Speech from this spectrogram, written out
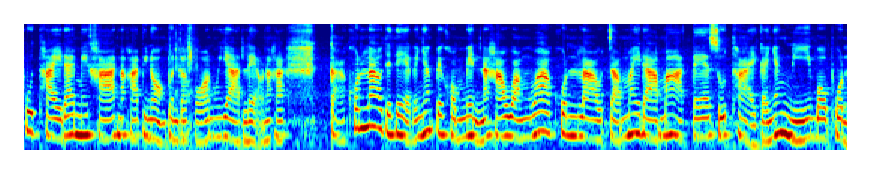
พูดไทยได้ไหมคะนะคะ พี่น้องเพิ่อนก็ขออนุญาตแล้วนะคะกะคนลาวแต่ๆก็ยังไปคอมเมนต์นะคะ หวังว่าคนลาวจะไม่ดราม่าแต่สุดท้ายก็ยังหนีบ่พ้น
